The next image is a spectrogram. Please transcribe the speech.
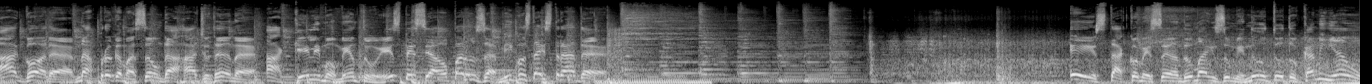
Agora, na programação da Rádio Dana, aquele momento especial para os amigos da estrada. Está começando mais um minuto do caminhão.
